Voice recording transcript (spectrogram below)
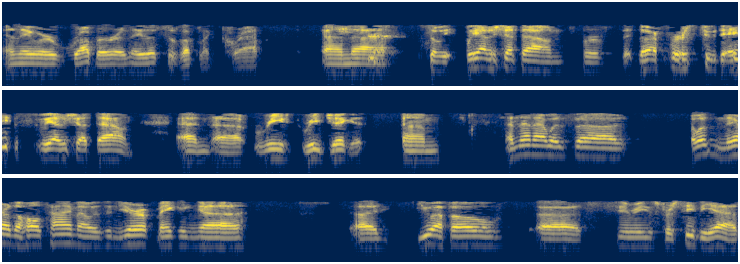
and they were rubber and they just looked like crap. And uh so we we had to shut down for our first two days. We had to shut down and uh re rejig it. Um and then I was uh I wasn't there the whole time. I was in Europe making uh, a UFO uh, series for CBS,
